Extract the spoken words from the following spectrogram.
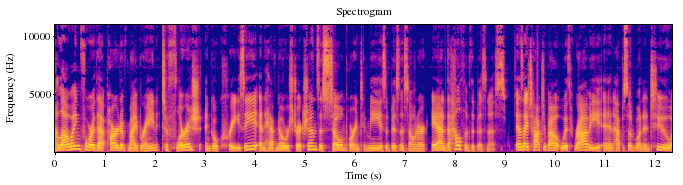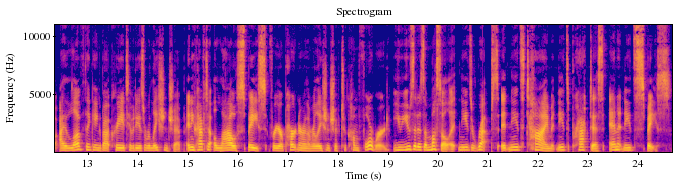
Allowing for that part of my brain to flourish and go crazy and have no restrictions is so important to me as a business owner and the health of the business. As I talked about with Robbie in episode one and two, I love thinking about creativity as a relationship, and you have to allow space for your partner in the relationship to come forward. You use it as a muscle, it needs reps, it needs time, it needs practice, and it needs space.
